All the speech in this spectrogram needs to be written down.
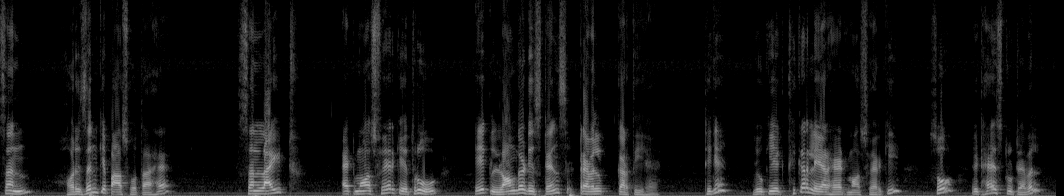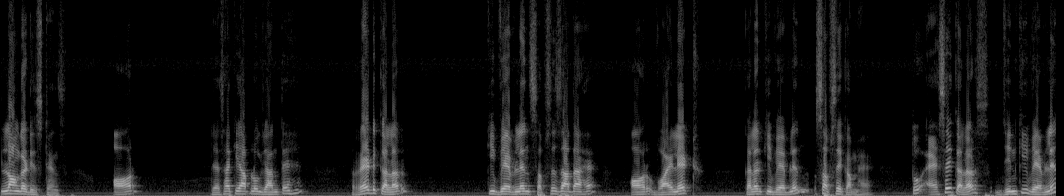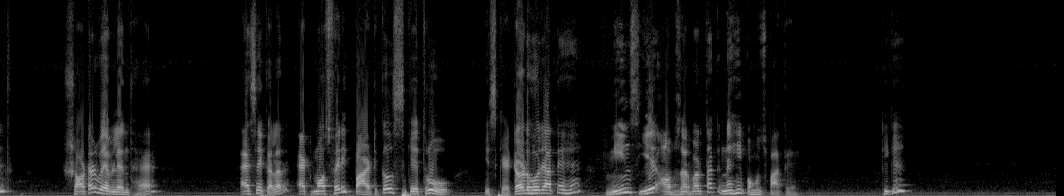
सन horizon के पास होता है sunlight atmosphere के through एक longer distance travel करती है ठीक है जो कि एक थिकर लेयर है एटमॉस्फेयर की so it has to travel longer distance और जैसा कि आप लोग जानते हैं रेड कलर की वेवलेंथ सबसे ज़्यादा है और वायलेट कलर की वेवलेंथ सबसे कम है। तो ऐसे कलर्स जिनकी वेवलेंथ शॉर्टर वेवलेंथ है, ऐसे कलर एटमॉस्फेरिक पार्टिकल्स के थ्रू स्केटर्ड हो जाते हैं। मींस ये ऑब्जर्वर तक नहीं पहुँच पाते। ठीक है?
